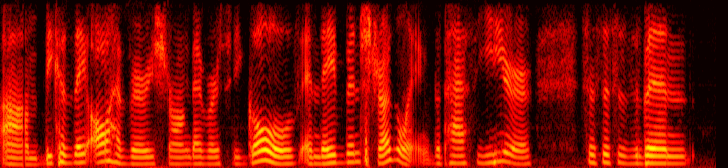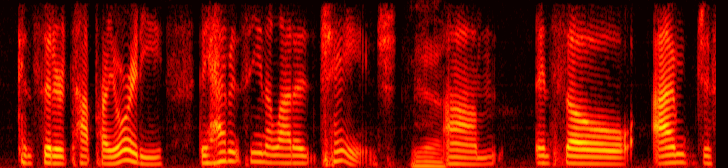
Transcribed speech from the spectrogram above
Um, because they all have very strong diversity goals and they've been struggling the past year since this has been considered top priority, they haven't seen a lot of change. Yeah. Um, and so I'm just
